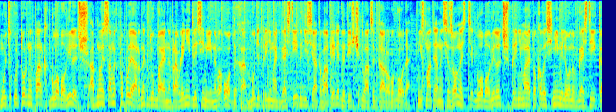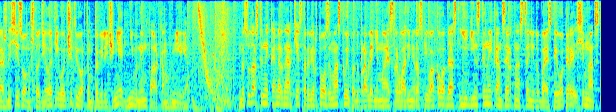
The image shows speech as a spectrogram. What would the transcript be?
Мультикультурный парк Global Village – одно из самых популярных в Дубае направлений для семейного отдыха. Будет принимать гостей до 10 апреля 2022 года. Несмотря на сезонность, Global Village принимает около 7 миллионов гостей каждый сезон, что делает его четвертым по величине дневным парком в мире. Государственный камерный оркестр «Виртуозы Москвы» под управлением маэстро Владимира Спивакова даст единственный концерт на сцене Дубайской оперы 17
